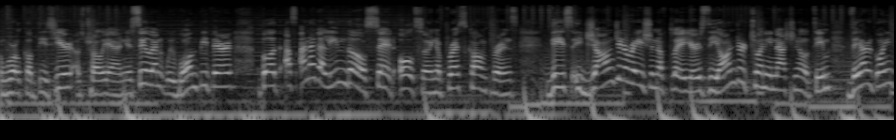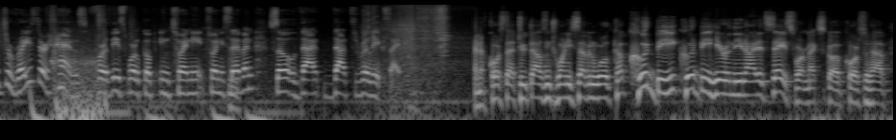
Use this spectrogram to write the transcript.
um, World Cup this year. Australia and New Zealand, we won't be there. But as Ana Galindo said also in a press conference, this young generation of players, the under 20 national team, they are going to raise their hands for this World Cup in 2027. So that that's really exciting. And of course, that 2027 World Cup could be could be here in the United States, where Mexico, of course, would have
